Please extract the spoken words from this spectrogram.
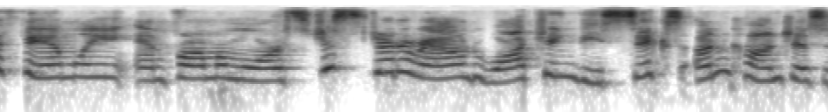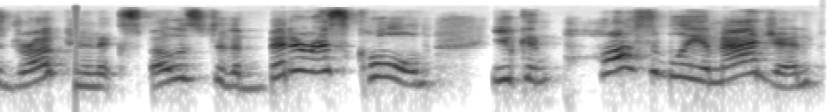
the family and Farmer Morse just stood around watching these six unconscious, drugged, and exposed to the bitterest cold you can possibly imagine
